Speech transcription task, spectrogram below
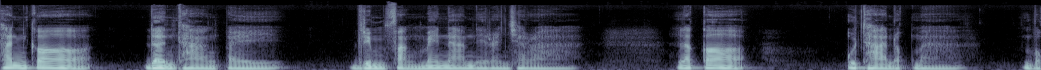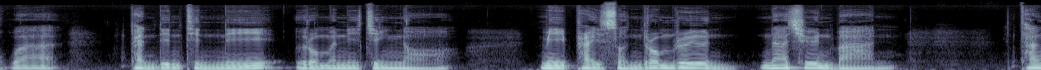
ท่านก็เดินทางไปริมฝั่งแม่น้ำในรัญชรา แล้วก็อุทานออกมา บอกว่า แผ่นดินถิ่นนี้โรมานีจริงหนอ มีไพรสนร่มรื่น น่าชื่นบาน ทั้ง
